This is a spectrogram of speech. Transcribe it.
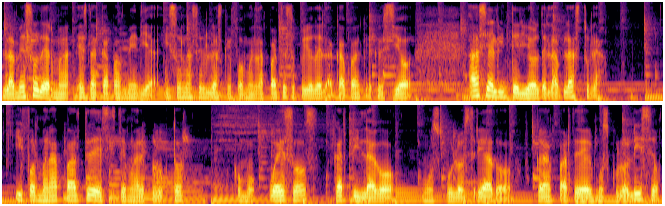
La mesoderma es la capa media y son las células que forman la parte superior de la capa que creció hacia el interior de la blástula y formará parte del sistema reproductor, como huesos, cartílago, músculo estriado, gran parte del músculo liso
